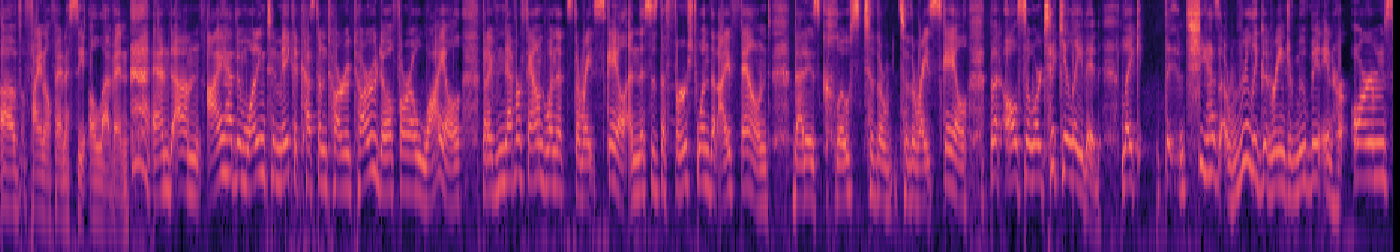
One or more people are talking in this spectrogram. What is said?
of Final Fantasy XI, and um, I have been wanting to make a custom Tarutaru doll for a while, but I've never found one that's the right scale. And this is the first one that I've found that is close to the to the right scale, but also articulated. Like she has a really good range of movement in her arms,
